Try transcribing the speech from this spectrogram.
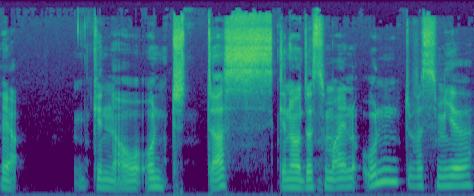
Ja, genau. Und das, genau das zum einen. Und was mir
